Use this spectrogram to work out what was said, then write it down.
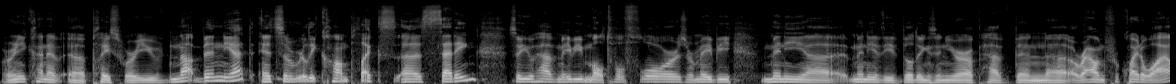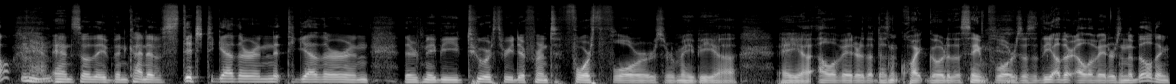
or any kind of uh, place where you've not been yet. It's a really complex uh, setting. So you have maybe multiple floors, or maybe many uh, many of these buildings in Europe have been uh, around for quite a while, and so they've been kind of stitched together and knit together. And there's maybe two or three different fourth floors, or maybe uh, a uh, elevator that doesn't quite go to the same floors as the other elevators in the building.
